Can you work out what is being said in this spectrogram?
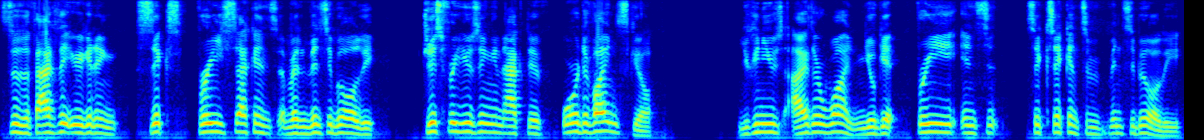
So the fact that you're getting 6 free seconds of invincibility just for using an active or divine skill. You can use either one and you'll get free instant 6 seconds of invincibility.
